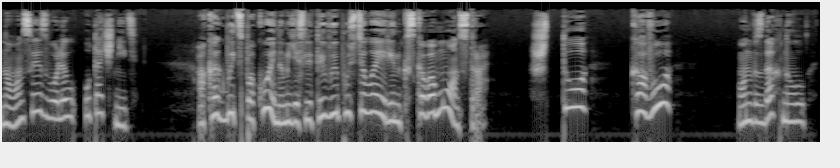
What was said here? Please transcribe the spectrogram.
Но он соизволил уточнить. «А как быть спокойным, если ты выпустила эрингского монстра?» «Что? Кого?» Он вздохнул —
